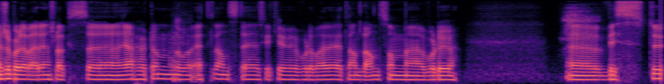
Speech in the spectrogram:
Eh, så bør det være en slags eh, Jeg har hørt om noe et eller annet sted, jeg husker ikke hvor det var, et eller annet land som, eh, hvor du eh, Hvis du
